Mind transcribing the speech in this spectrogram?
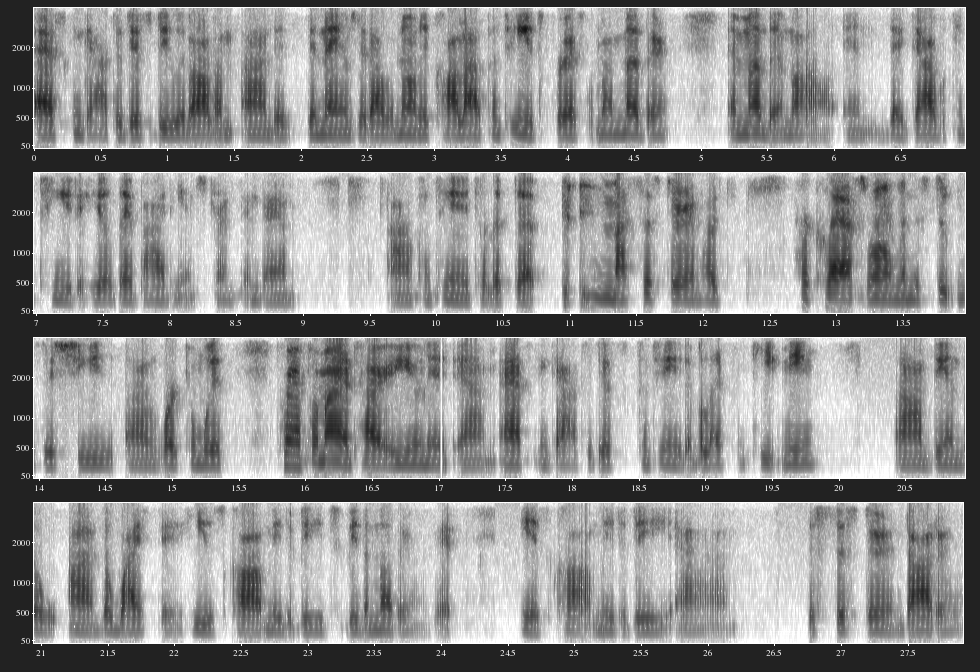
asking God to just be with all of uh, the, the names that I would normally call out. Continue to pray for my mother and mother-in-law, and that God will continue to heal their body and strengthen them uh, continue to lift up my sister and her her classroom and the students that she's uh, working with. Praying for my entire unit, um, asking God to just continue to bless and keep me, um, being the uh, the wife that He has called me to be, to be the mother that He has called me to be, um, the sister and daughter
